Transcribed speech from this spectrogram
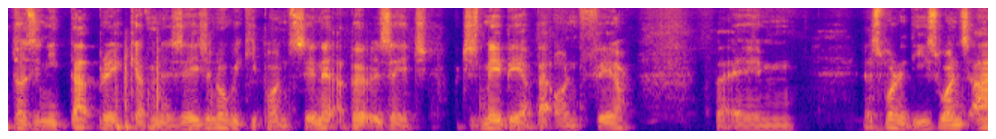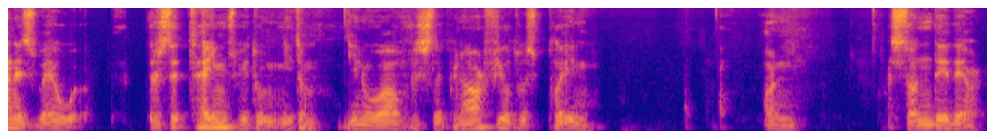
does he need that break given his age? I know we keep on saying it about his age, which is maybe a bit unfair, but um, it's one of these ones. And as well, there's at times we don't need him. You know, obviously, when was playing on Sunday there,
